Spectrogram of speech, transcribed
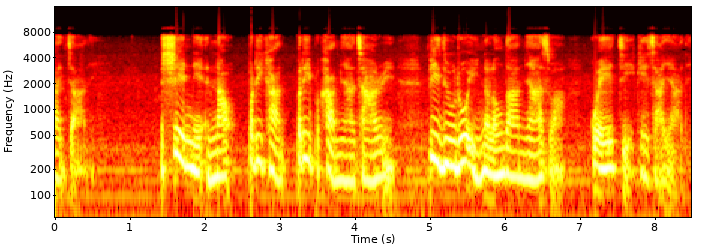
လိုက်ကြသည်အရှိနှင့်အနောက်ပရိခပရိပခများကြားတွင် ပြည်သူတို့၏နှလုံးသားများစွာကွဲကြေခဲ့ကြရသည်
